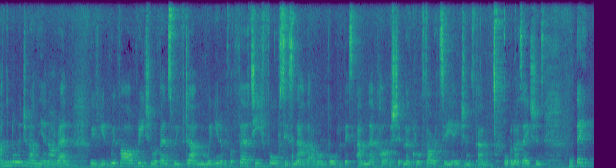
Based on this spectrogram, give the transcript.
and the knowledge around the NRM. We've, with our regional events we've done, we, you know, we've got 30 forces now that are on board with this and their partnership local authority agents, um, organisations, they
